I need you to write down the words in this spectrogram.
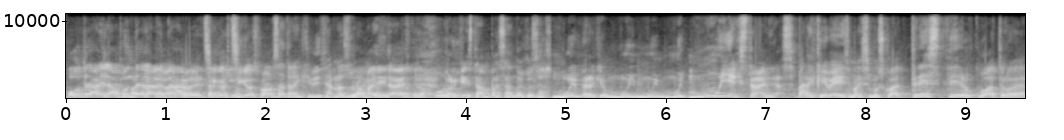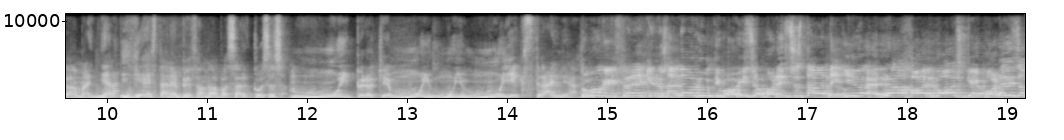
Otra vez la punta de la Vale, ventana vale, abierta. chicos, tío. chicos, vamos a tranquilizarnos una Ya, ya, maldita ya, vez te lo juro. porque están pasando cosas muy, pero que muy, muy, muy, muy extrañas. Para que veáis, Máximo Squad, 3.04 de la mañana y ya están empezando a pasar cosas muy, pero que muy, muy, muy extrañas. ¿Cómo que extraño que nos han dado el último aviso? Por eso estaba teñido de rojo el bosque. Por eso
